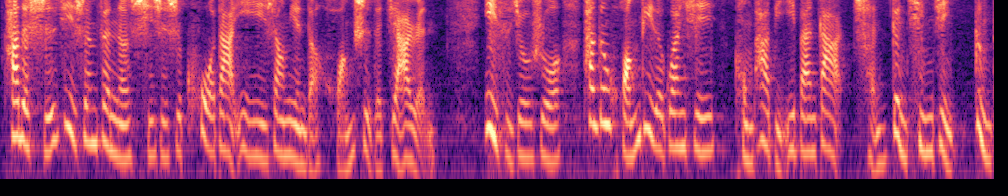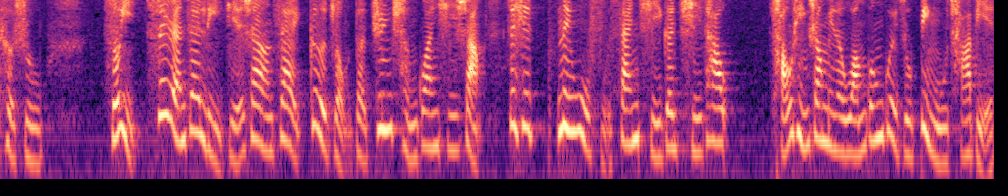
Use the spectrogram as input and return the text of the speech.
他的实际身份呢，其实是扩大意义上面的皇室的家人。意思就是说，他跟皇帝的关系恐怕比一般大臣更亲近、更特殊。所以，虽然在礼节上，在各种的君臣关系上，这些内务府三旗跟其他朝廷上面的王公贵族并无差别，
